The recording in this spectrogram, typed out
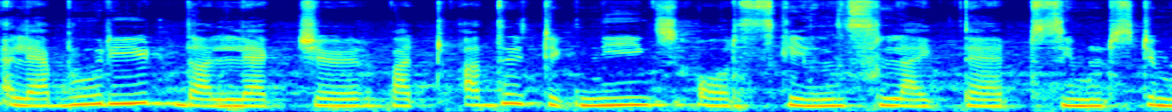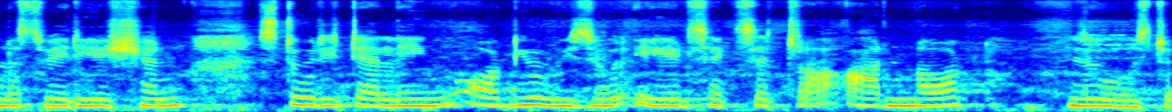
elaborate the lecture, but other techniques or skills like that stimulus variation, storytelling, audiovisual aids, etc., are not used.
